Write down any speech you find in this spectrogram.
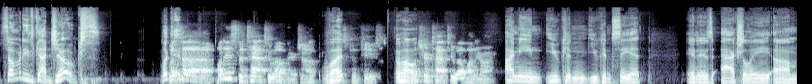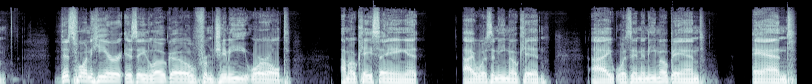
Somebody's got jokes. Look What's at uh what is the tattoo of there, John? I'm what? just confused. Well, What's your tattoo of on your arm? I mean, you can you can see it. It is actually um this one here is a logo from Jimmy Eat World. I'm okay saying it. I was an emo kid. I was in an emo band and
